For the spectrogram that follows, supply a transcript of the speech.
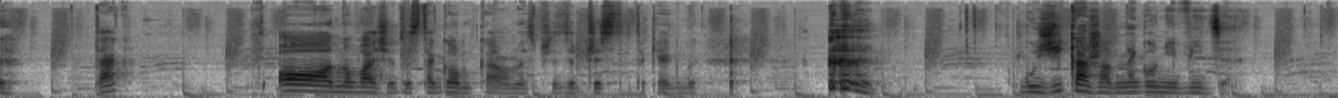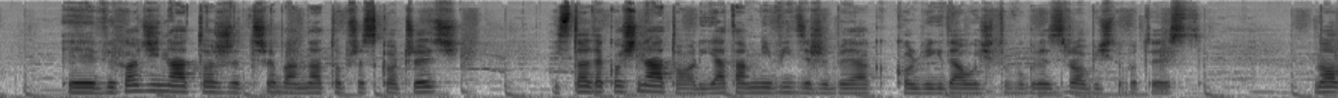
Y, tak? O, no właśnie, to jest ta gąbka, ona jest przezroczysta, tak jakby. Guzika żadnego nie widzę. Y, Wychodzi na to, że trzeba na to przeskoczyć i stać jakoś na to, ale ja tam nie widzę, żeby jakkolwiek dało się to w ogóle zrobić, no bo to jest... No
